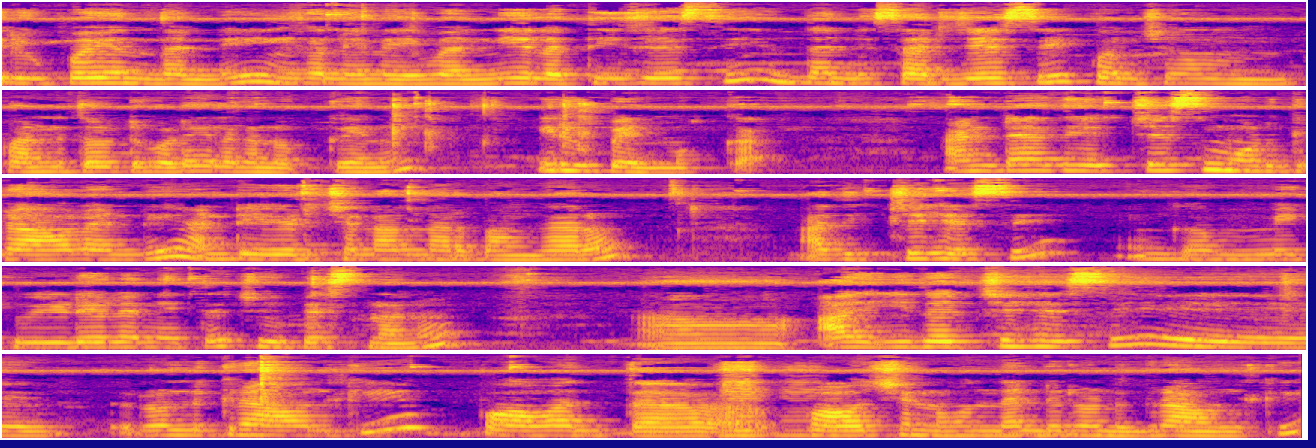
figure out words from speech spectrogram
ఇరిగిపోయి ఉందండి ఇంకా నేను ఇవన్నీ ఇలా తీసేసి దాన్ని సరిచేసి కొంచెం పన్నుతోటి కూడా ఇలాగ నొక్కాను. ఇరిగిపోయింది ముక్క. అంటే అది వచ్చేసి మూడు గ్రాములండి. అంటే ఏడు చిన్నాలన్నర బంగారం. అది ఇచ్చేసేసి ఇంకా మీకు వీడియోలోనైతే చూపిస్తున్నాను. ఇది వచ్చేసి రెండు గ్రాములకి పావు అంత పావు చిన్న ఉందండి రెండు గ్రాములకి.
